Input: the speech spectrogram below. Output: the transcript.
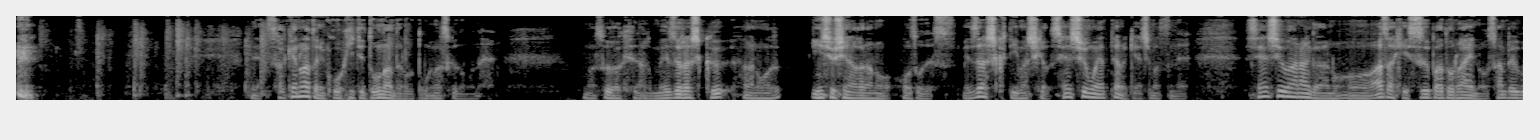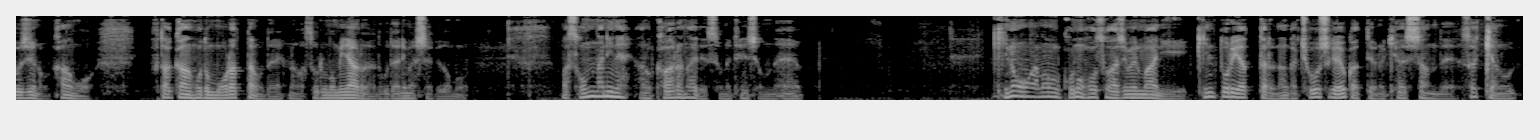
ね、酒の後にコーヒーってどうなんだろうと思いますけどもね。まあそういうわけで、なんか珍しく、あの、飲酒しながらの放送です。珍しくって言いましたけど、先週もやったような気がしますね。先週はなんかあの、朝日スーパードライの350の缶を2缶ほどもらったのでね、なんかそれ飲みながらなとこでありましたけども、まあそんなにね、あの変わらないですよね、テンションね。昨日あの、この放送始める前に筋トレやったらなんか調子が良かったような気がしたんで、さっきあの、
